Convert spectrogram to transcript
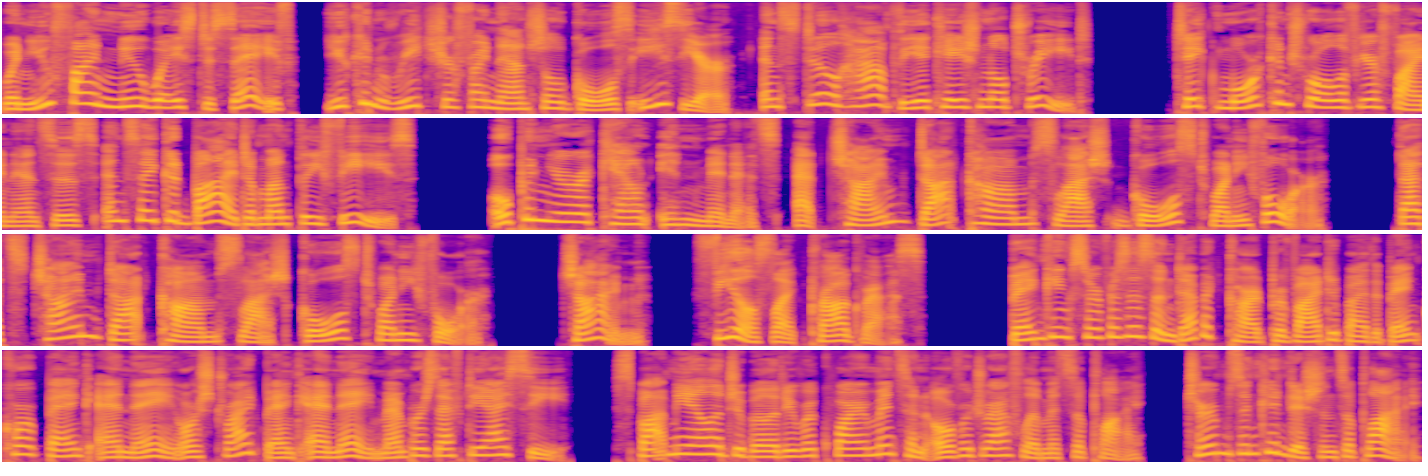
When you find new ways to save, you can reach your financial goals easier and still have the occasional treat. Take more control of your finances and say goodbye to monthly fees. Open your account in minutes at chime.com slash goals24. That's chime.com slash goals24. Chime feels like progress. Banking services and debit card provided by the Bancorp Bank NA or Stride Bank NA members FDIC. SpotMe eligibility requirements and overdraft limits apply. Terms and conditions apply.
